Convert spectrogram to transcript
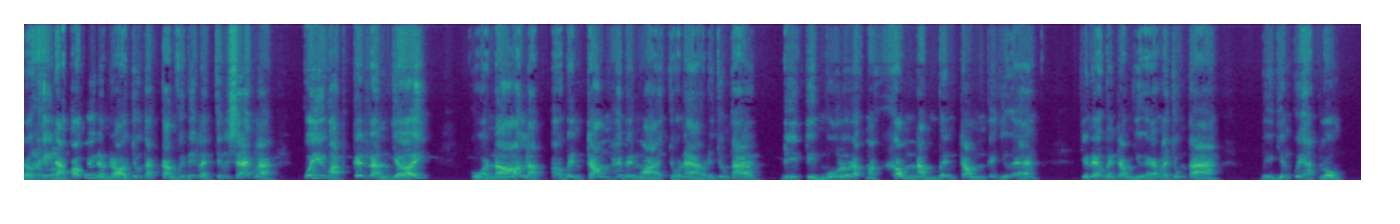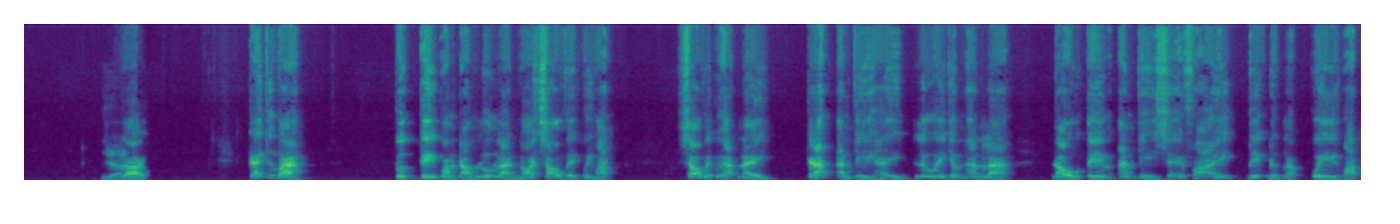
Rồi dạ khi đã vâng. có quyết định rồi chúng ta cần phải biết là chính xác là quy hoạch cái ranh giới của nó là ở bên trong hay bên ngoài chỗ nào để chúng ta đi tìm mua lô đất mà không nằm bên trong cái dự án chứ nếu bên trong dự án là chúng ta bị dính quy hoạch luôn yeah. Dạ. rồi cái thứ ba cực kỳ quan trọng luôn là nói sâu về quy hoạch sâu về quy hoạch này các anh chị hãy lưu ý cho thanh là đầu tiên anh chị sẽ phải biết được là quy hoạch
